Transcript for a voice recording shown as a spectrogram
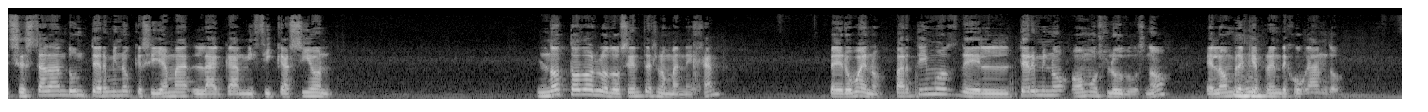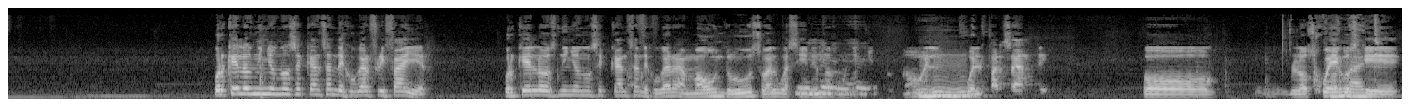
se está dando un término que se llama la gamificación. No todos los docentes lo manejan, pero bueno, partimos del término homus ludus, ¿no? El hombre que aprende jugando. ¿Por qué los niños no se cansan de jugar Free Fire? ¿Por qué los niños no se cansan de jugar a Among Us o algo así de unos muñequitos, ¿no? O el, Ujú. o el farsante. O los juegos que,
